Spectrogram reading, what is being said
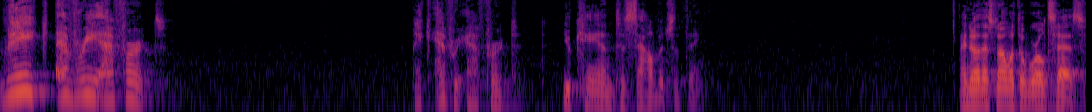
Make every effort. Make every effort you can to salvage the thing. I know that's not what the world says.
